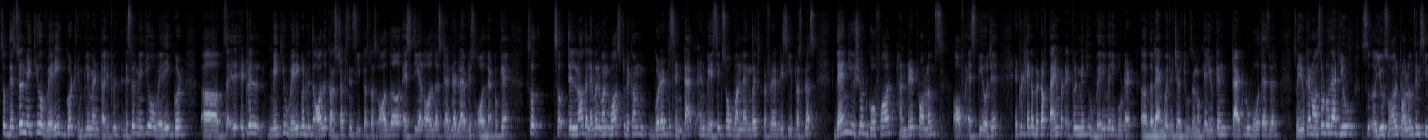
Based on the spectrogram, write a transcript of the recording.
so this will make you a very good implementer. It will this will make you a very good uh, so it, it, will make you very good with all the constructs in c++ all the stl all the standard libraries all that okay? So so till now the level 1 was to become good at the syntax and basics of one language preferably c++ then you should go for 100 problems of spoj it will take a bit of time but it will make you very very good at uh, the language which you have chosen. Okay you can try to do both as well. So you can also do that. You uh, you solve problems in c++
